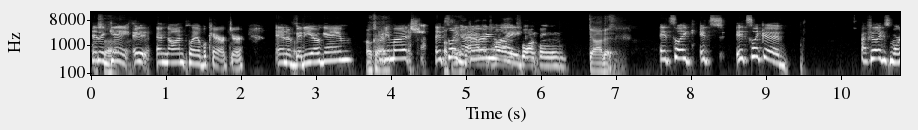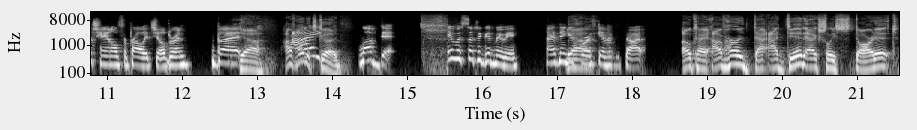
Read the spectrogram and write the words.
in What's a game, a, a non-playable character in a video game. Okay. Pretty much, it's Okay. like An very like walking. Got it. it's like it's it's like a. I feel like it's more channeled for probably children, but Yeah, I've heard it's good. loved it. It was such a good movie. I think Yeah. it's worth giving a shot. Okay, I've heard that. I did actually start it,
